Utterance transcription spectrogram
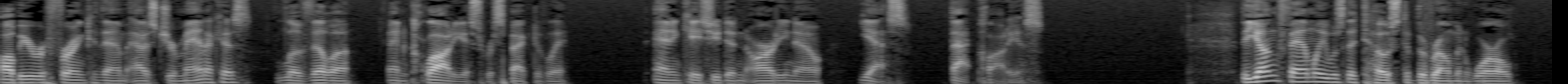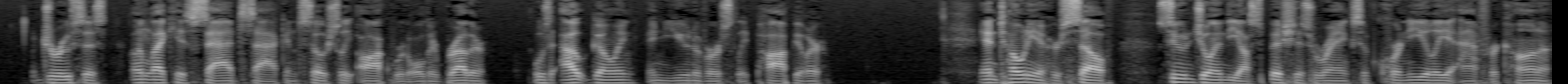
I'll be referring to them as Germanicus, Livilla, and Claudius, respectively. And in case you didn't already know, yes, that Claudius. The young family was the toast of the Roman world. Drusus, unlike his sad sack and socially awkward older brother, was outgoing and universally popular. Antonia herself soon joined the auspicious ranks of Cornelia Africana,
